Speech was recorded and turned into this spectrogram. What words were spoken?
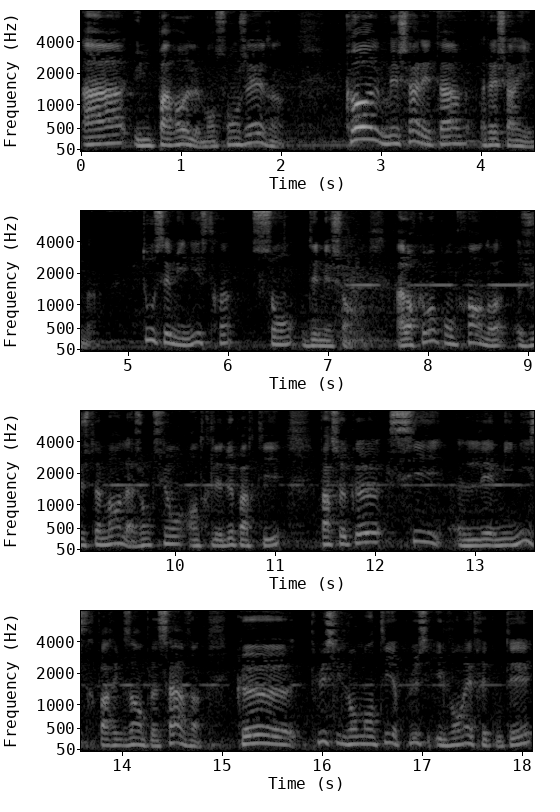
à une parole mensongère? Kol Meshar Etav Reshaim tous ces ministres sont des méchants. Alors comment comprendre justement la jonction entre les deux parties? Parce que si les ministres, par exemple, savent que plus ils vont mentir, plus ils vont être écoutés, et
